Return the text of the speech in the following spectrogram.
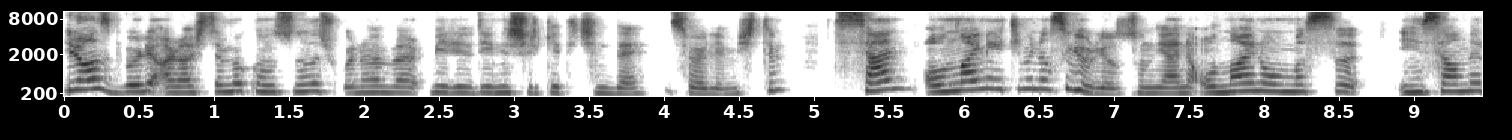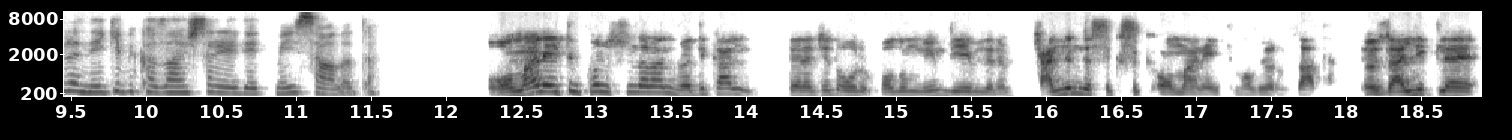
Biraz böyle araştırma konusunda da çok önem ver, verildiğini şirket içinde söylemiştim. Sen online eğitimi nasıl görüyorsun? Yani online olması insanlara ne gibi kazançlar elde etmeyi sağladı? Online eğitim konusunda ben radikal derecede olumluyum diyebilirim. Kendim de sık sık online eğitim alıyorum zaten. Özellikle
